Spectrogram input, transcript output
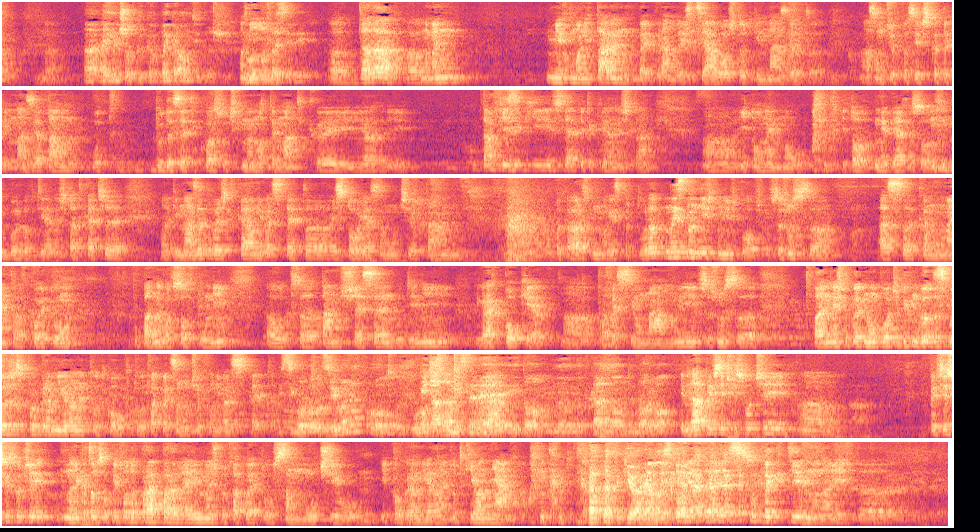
да. А, а иначе от какъв бекграунд идваш? Ами- Друга професия ли? Да, да, на мен ми е хуманитарен бекграунд изцяло още от гимназията. Аз съм учил в класическата гимназия, там от до 10-ти клас учихме математика и, и там физики, всякакви такива неща. А, и то не е много. и то не бях особено добър в тия неща, така че а, гимназията беше така, университета, история съм учил там, а, бакалавърство, магистратура, наистина нищо, нищо общо. Всъщност аз към момента, в който попаднах в софтуни, от там 6-7 години играх покер професионално и всъщност това е нещо, което много повече бих могъл да свържа с програмирането, отколкото това, което съм учил в университета. И сигурно развива някакво логическо Да, мислене Да. и то на, на така едно добро ниво. И да, при всички случаи, а, при всички случаи, нали, като съм се опитвал да правя паралели между това, което съм учил и програмирането, такива няма. Такива няма. Историята е субективно, нали?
